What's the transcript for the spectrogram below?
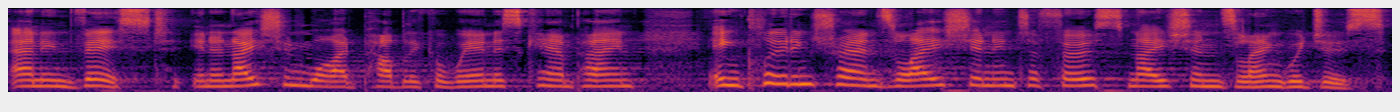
and invest in a nationwide public awareness campaign, including translation into First Nations languages.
